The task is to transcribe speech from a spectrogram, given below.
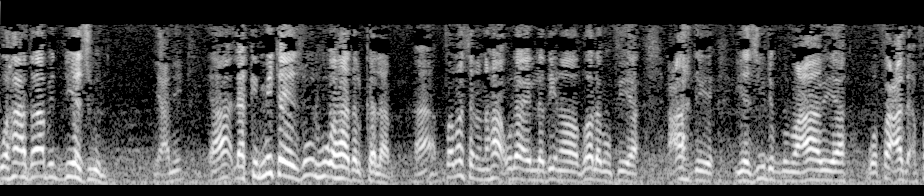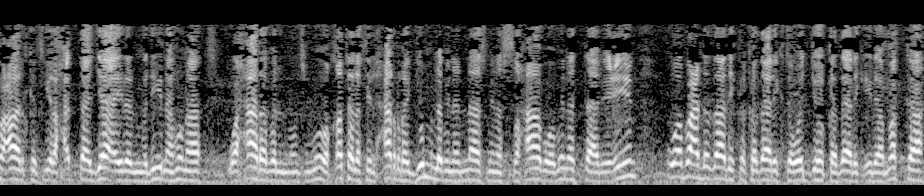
وهذا بده يزول يعني لكن متى يزول هو هذا الكلام؟ ها فمثلا هؤلاء الذين ظلموا في عهد يزيد بن معاوية وفعل افعال كثيره حتى جاء إلى المدينة هنا وحارب المسلمين وقتل في الحر جملة من الناس من الصحابة ومن التابعين وبعد ذلك كذلك توجه كذلك إلى مكة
